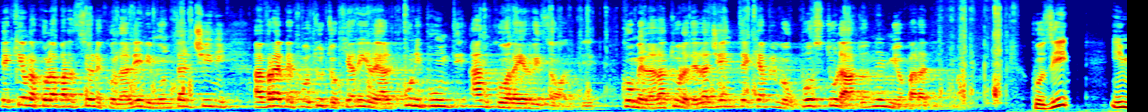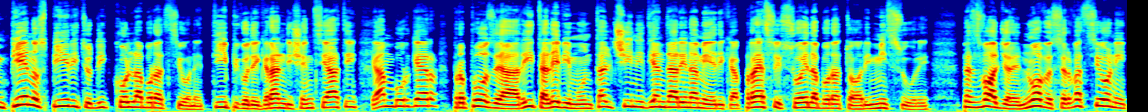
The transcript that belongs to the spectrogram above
e che una collaborazione con la Levi Montalcini avrebbe potuto chiarire alcuni punti ancora irrisolti, come la natura della gente che avevo postulato nel mio paradigma. Così in pieno spirito di collaborazione, tipico dei grandi scienziati, Hamburger propose a Rita Levi Montalcini di andare in America presso i suoi laboratori in Missouri per svolgere nuove osservazioni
